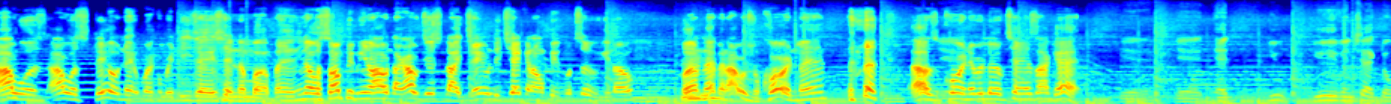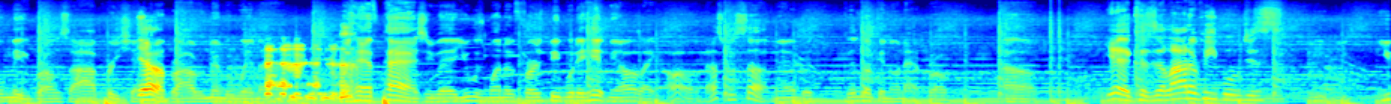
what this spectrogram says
I was I was still networking with DJs, hitting them up, and you know some people, you know, I was like I was just like genuinely checking on people too, you know. Mhm. But other than that, man, I was recording, man. I was Yeah. recording every little chance I got. Yeah, yeah. And you even checked on me, bro. So I appreciate Yeah. that, bro. I remember when uh, what Hef passed, you man, you was one of the first people to hit me. I was like, oh, that's what's up, man. But good looking on that, bro. Uh, yeah, cause a lot of people just you,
